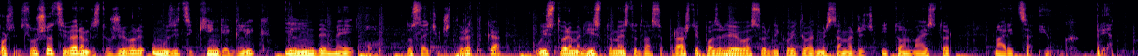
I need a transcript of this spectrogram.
Poštovni slušalci, verujem da ste uživali u muzici Kinga Glick i Linde May O. Do sledećeg četvrtka, u isto vreme na isto mesto, dva se opraštaju, pozdravljaju vas urednik Vojte Vladimir Samadžić i ton majstor Marica Jung. Prijatno.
